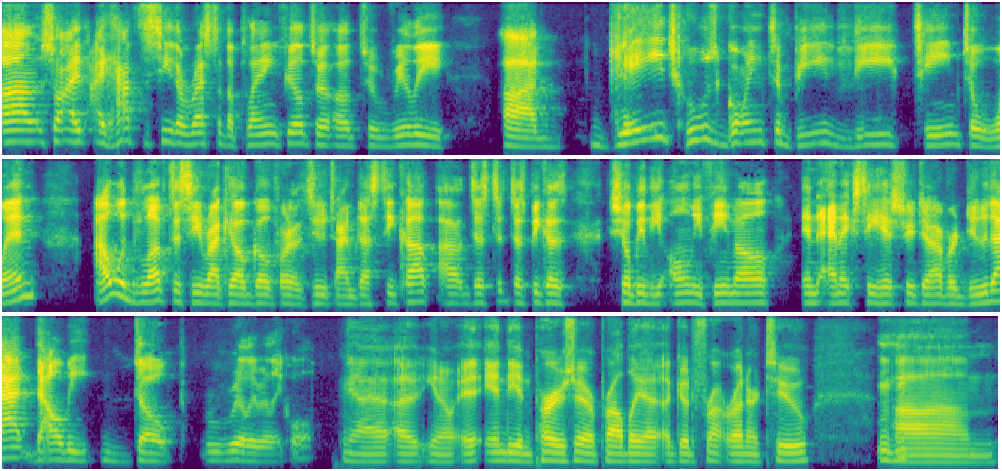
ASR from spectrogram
Uh, so I, I have to see the rest of the playing field to uh, to really uh, gauge who's going to be the team to win. I would love to see Raquel go for a two-time Dusty Cup, uh, just just because she'll be the only female in NXT history to ever do that. That would be dope. Really, really cool. Yeah, uh, you know, Indi and Persia are probably a, a good front runner too. Mm-hmm. Um,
